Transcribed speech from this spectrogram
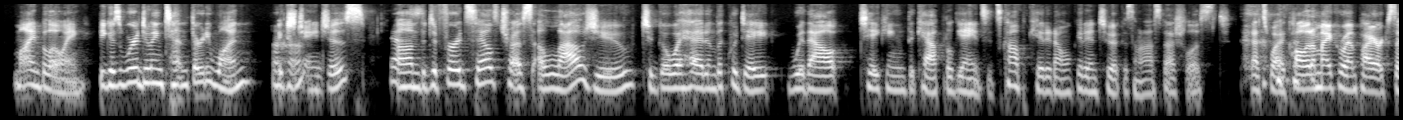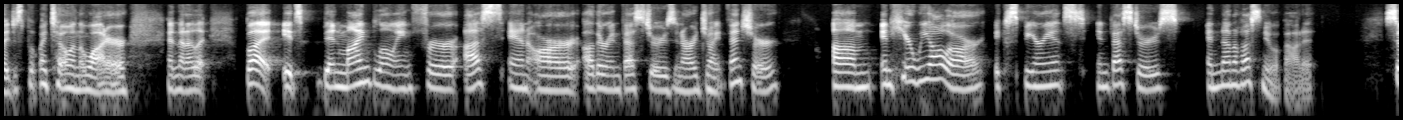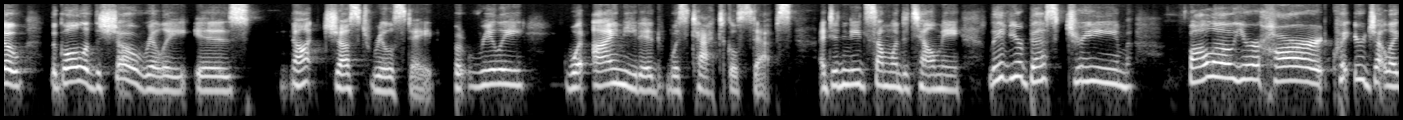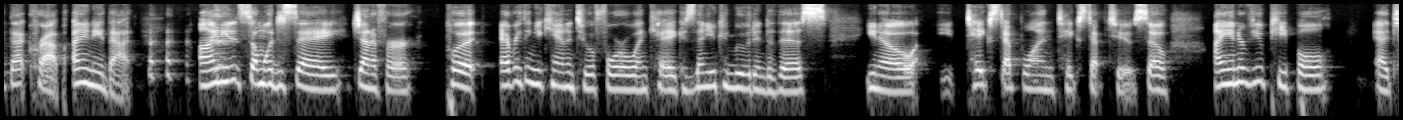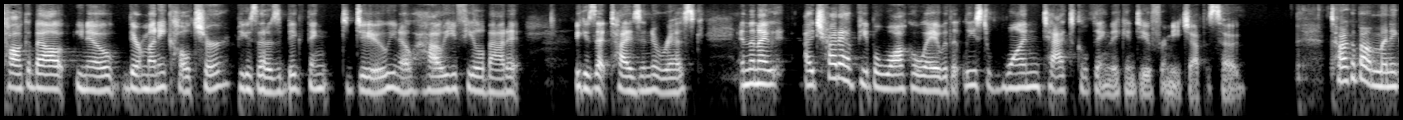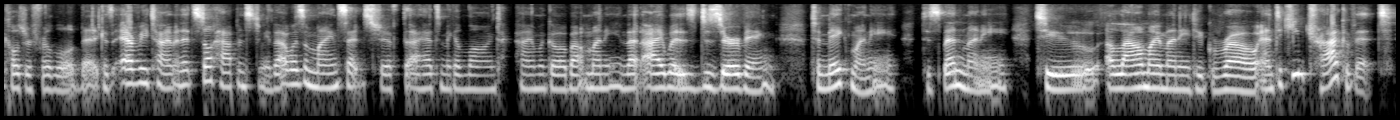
Mind blowing because we're doing 1031 uh-huh. exchanges. Um, yes. Um, the Deferred Sales Trust allows you to go ahead and liquidate without taking the capital gains. It's complicated. I won't get into it because I'm not a specialist. That's why I call it a micro empire because I just put my toe in the water and then I let, but it's been mind blowing for us and our other investors in our joint venture. Um, and here we all are, experienced investors, and none of us knew about it. So the goal of the show really is not just real estate, but really what I needed was tactical steps. I didn't need someone to tell me, live your best dream, follow your heart, quit your job, like that crap. I didn't need that. I needed someone to say, Jennifer, put everything you can into a 401k because then you can move it into this. You know, take step one, take step two. So I interview people I talk about, you know, their money culture because that is a big thing to do, you know, how you feel about it because that ties into risk. And then I I try to have people walk away with at least one tactical thing they can do from each episode talk about money culture for a little bit because every time and it still happens to me that was a mindset shift that i had to make a long time ago about money that i was deserving to make money to spend money to allow my money to grow and to keep track of it.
